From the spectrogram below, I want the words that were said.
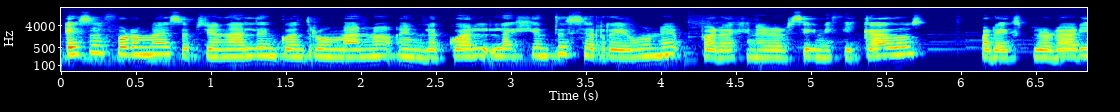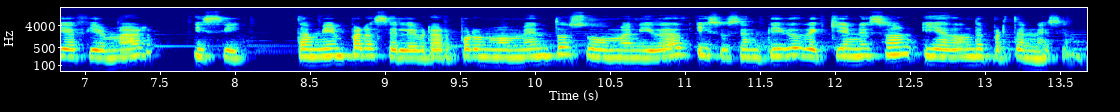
Esa forma excepcional de encuentro humano en la cual la gente se reúne para generar significados, para explorar y afirmar, y sí, también para celebrar por un momento su humanidad y su sentido de quiénes son y a dónde pertenecen.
